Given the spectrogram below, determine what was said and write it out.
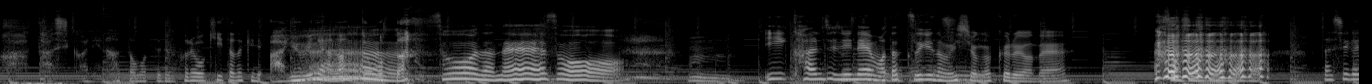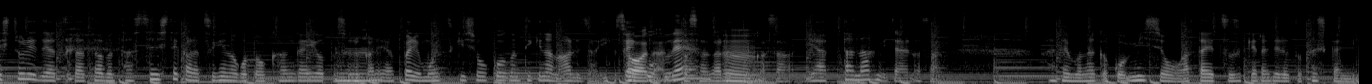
はあ確かになと思ってでもこれを聞いた時にあ夢やなって思った。うん。そうだね。そう。うん。いい感じにねまた次のミッションが来るよね私が一人でやってたら多分達成してから次のことを考えようとするから、うん。やっぱり燃え尽き症候群的なのあるじゃん。一回こうグッと下がるっていうかさ、やったなみたいなさ。あでもなんかこうミッションを与え続けられると確かに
